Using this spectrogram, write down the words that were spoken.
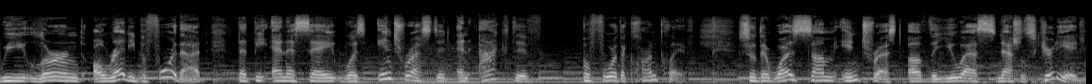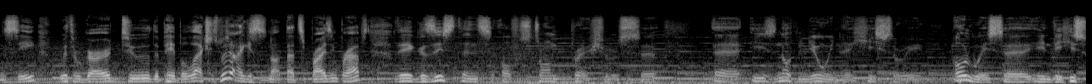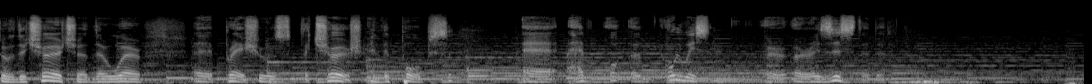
We learned already before that that the NSA was interested and active before the conclave. So there was some interest of the U.S. National Security Agency with regard to the papal elections, which I guess is not that surprising, perhaps. The existence of strong pressures uh, uh, is not new in history. Always uh, in the history of the Church, uh, there were uh, pressures. The Church and the popes uh, have always Er, er, resisted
